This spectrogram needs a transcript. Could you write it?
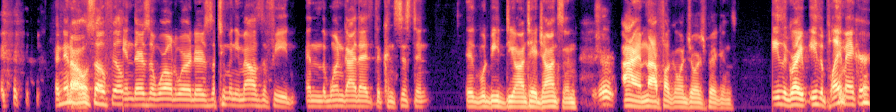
and then I also feel and there's a world where there's too many mouths to feed, and the one guy that's the consistent it would be Diontae Johnson. Sure. I am not fucking with George Pickens. He's a great, he's a playmaker,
